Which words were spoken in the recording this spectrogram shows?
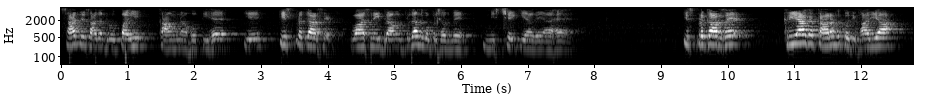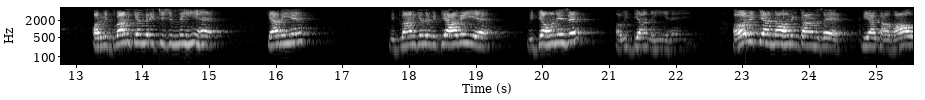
साध्य साधन रूपा ही कामना होती है। ये इस प्रकार से वासनी ब्राह्मण प्रधान परिषद में निश्चय किया गया है। इस प्रकार से क्रिया का कारण को दिखा दिया और विद्वान के अंदर एक चीज़ नहीं है। क्या नहीं है? विद्वान के अंदर विद्या आ गई है। विद्या होने से अविद्या नहीं है। अविद्या न होने के कारण से क्रिया का अभाव,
